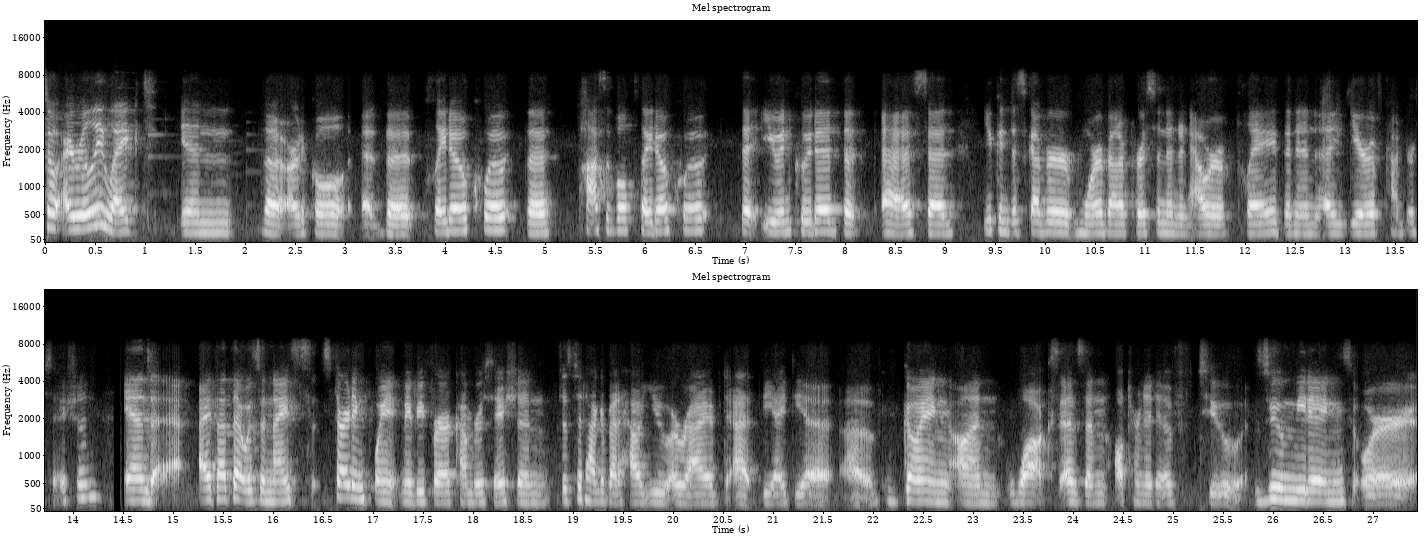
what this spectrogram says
So I really liked in the article uh, the Plato quote, the possible Plato quote that you included that uh, said, you can discover more about a person in an hour of play than in a year of conversation. And I thought that was a nice starting point, maybe for our conversation, just to talk about how you arrived at the idea of going on walks as an alternative to Zoom meetings or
